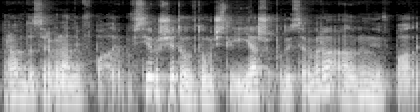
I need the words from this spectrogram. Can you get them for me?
правда, сервера не впали. Бо всі розчитували, в тому числі і я, що будуть сервера, але вони не впали.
